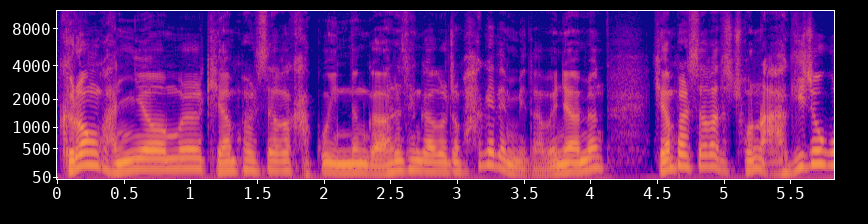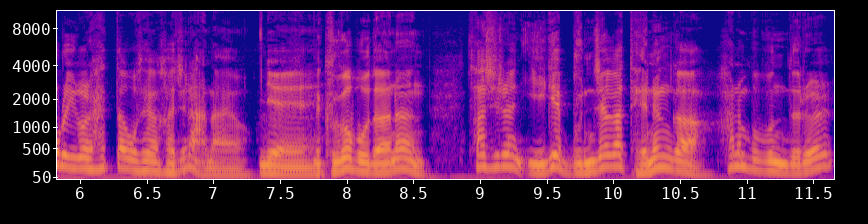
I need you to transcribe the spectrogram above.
그런 관념을 기안84가 갖고 있는가 하는 생각을 좀 하게 됩니다. 왜냐하면 기안84가 저는 악의적으로 이걸 했다고 생각하지는 않아요. 예. 그거보다는 사실은 이게 문제가 되는가 하는 부분들을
